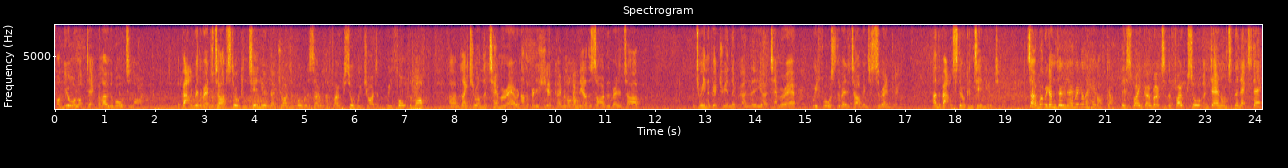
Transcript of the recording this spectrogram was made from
on the orlop deck below the waterline. The battle with the Redoutable still continued. They tried to board us over the forecastle. We tried to, we fought them off. Um, later on, the Temeraire, another British ship, came along on the other side of the Redoutable. Between the Victory and the, and the uh, Temeraire, we forced the Redoutable into surrendering. And the battle still continued. So what we're going to do now, we're going to head off down this way, go right to the forecastle and down onto the next deck.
